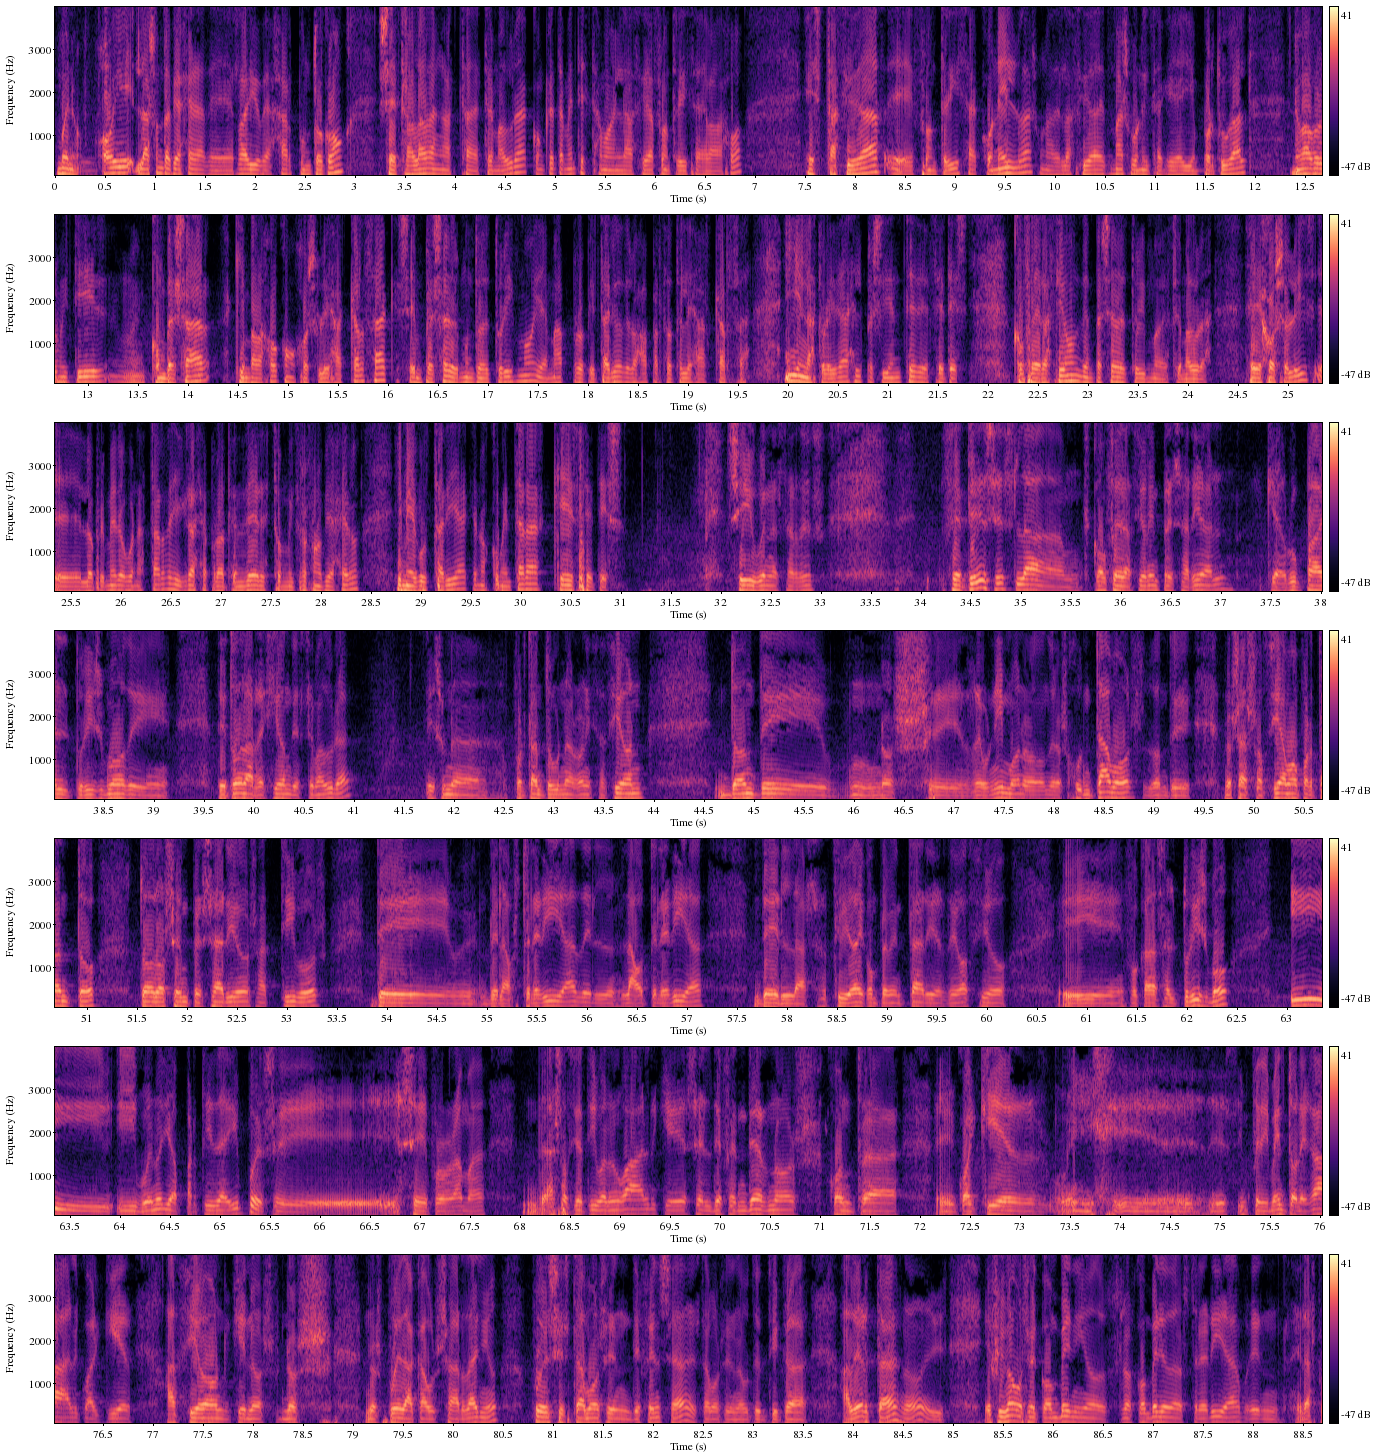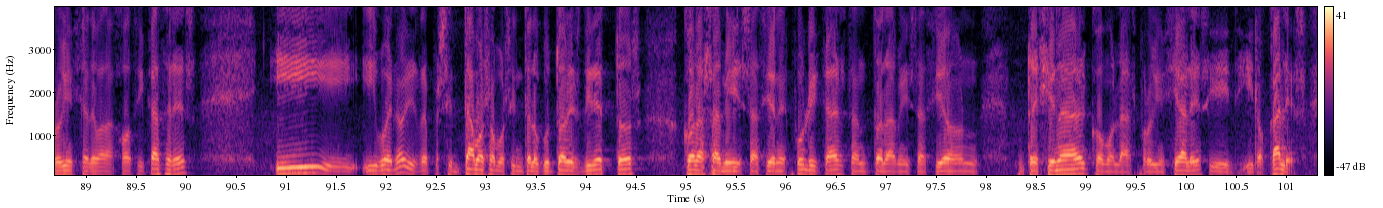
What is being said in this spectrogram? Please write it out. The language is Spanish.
Bueno, hoy las ondas viajeras de radioviajar.com se trasladan hasta Extremadura. Concretamente estamos en la ciudad fronteriza de Badajoz. Esta ciudad eh, fronteriza con Elvas, una de las ciudades más bonitas que hay en Portugal, nos va a permitir mm, conversar aquí en Badajoz con José Luis Alcarza, que es empresario del mundo del turismo y además propietario de los apartoteles Alcarza. Y en la actualidad es el presidente de CETES, Confederación de Empresarios del Turismo de Extremadura. Eh, José Luis, eh, lo primero, buenas tardes y gracias por atender estos micrófonos viajeros. Y me gustaría que nos qué es CETES. Sí, buenas tardes. CETES es la confederación empresarial que agrupa el turismo de, de toda la región de Extremadura es una, por tanto, una organización donde nos eh, reunimos, donde nos juntamos, donde nos asociamos, por tanto, todos los empresarios activos de, de la hostelería, de la hotelería, de las actividades complementarias de ocio eh, enfocadas al turismo. Y, bueno, y a partir de ahí, pues eh, ese programa asociativo anual que es el defendernos contra eh, cualquier eh, impedimento legal, cualquier acción que nos, nos, nos pueda causar daño, pues estamos en defensa, estamos en auténtica alerta, ¿no? Y, firmamos el convenio, los convenios de la hostelería en, en las provincias de Badajoz y Cáceres y, bueno, y representamos, somos interlocutores directos con las administraciones públicas, tanto la administración regional como las provinciales y, locales.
